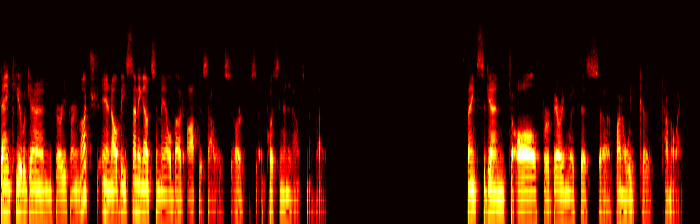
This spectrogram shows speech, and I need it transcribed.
Thank you again very, very much. And I'll be sending out some mail about office hours or posting an announcement about it. Thanks again to all for bearing with this uh, final week of time away.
